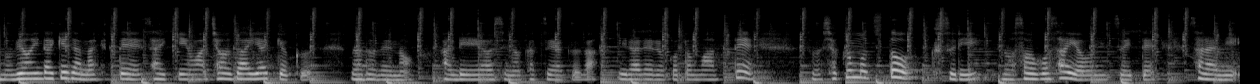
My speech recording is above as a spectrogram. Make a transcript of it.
その病院だけじゃなくて最近は調剤薬局などでの管理栄養士の活躍が見られることもあってその食物と薬の相互作用についてさらに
